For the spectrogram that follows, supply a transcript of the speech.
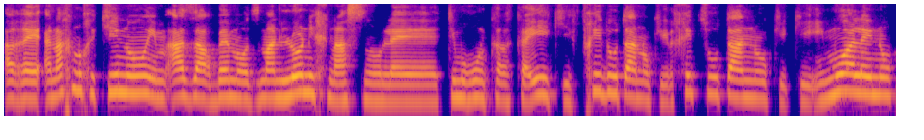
הרי אנחנו חיכינו עם עזה הרבה מאוד זמן, לא נכנסנו לתמרון קרקעי כי הפחידו אותנו, כי הלחיצו אותנו, כי איימו עלינו,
